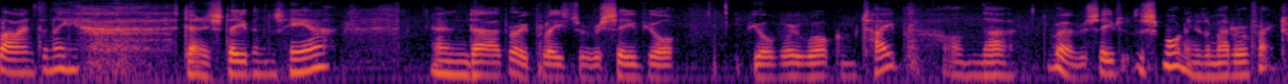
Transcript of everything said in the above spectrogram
Hello, Anthony. Dennis Stevens here, and uh, very pleased to receive your your very welcome tape. On well, received it this morning, as a matter of fact.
